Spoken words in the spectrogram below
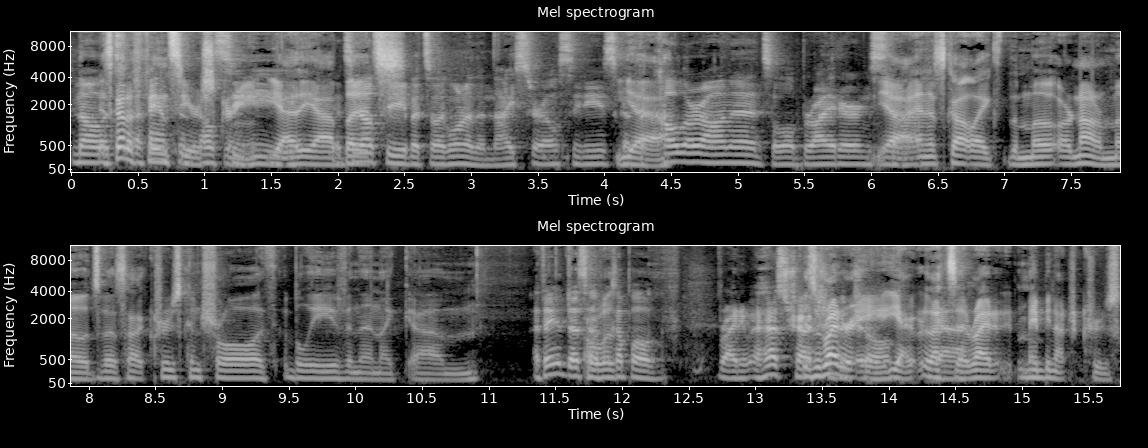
No, It's got a I fancier screen. LCD. Yeah, yeah, It's but an it's- LCD, but it's like one of the nicer LCDs. It's got Yeah. the color on it. It's a little brighter and yeah, and it's got like the mo or not a modes, but it's got cruise control, I believe, and then like um, I think it does have was- a couple of riding. It has it's traction a rider control. aid. Yeah, that's it. Right, maybe not cruise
